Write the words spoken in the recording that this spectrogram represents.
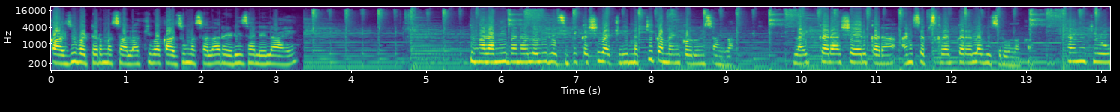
काजू बटर मसाला किंवा काजू मसाला रेडी झालेला आहे. तुम्हाला मी बनवलेली रेसिपी कशी वाटली नक्की कमेंट करून सांगा. लाईक करा शेअर करा आणि सबस्क्राईब करायला विसरू नका. थँक्यू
